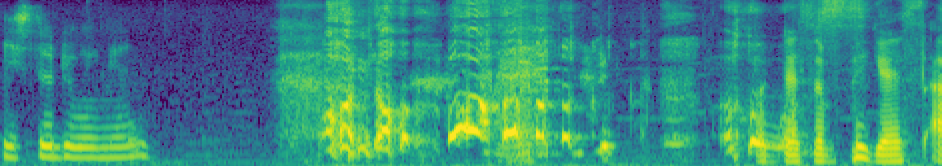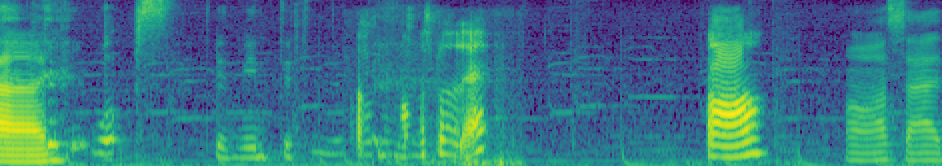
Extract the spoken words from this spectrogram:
He's still doing it. Oh no! oh, Oh, there's a whoops. big eye. Whoops. Didn't mean to. Oh, what's that left? Aw. Aw, sad.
